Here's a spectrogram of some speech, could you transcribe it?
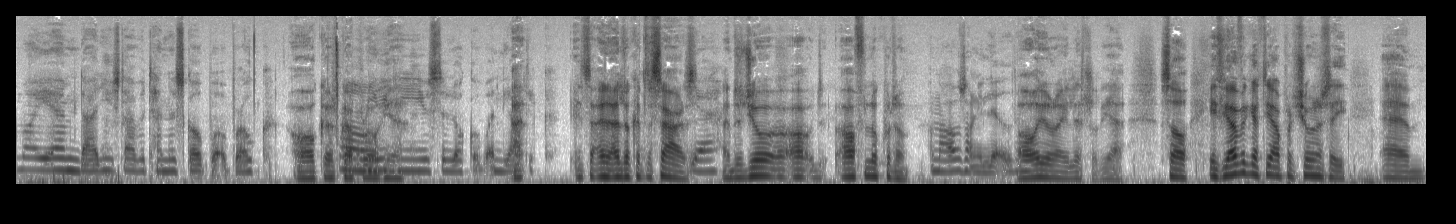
My um, dad used to have a telescope, but it broke. Oh, good, good, Oh, bro. he, Yeah. he used to look up in the Uh, attic. It's, I, I look at the stars. Yeah. And did you uh, uh, often look with them? And I was only little. Then. Oh, you're only little, yeah. So if you ever get the opportunity um,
